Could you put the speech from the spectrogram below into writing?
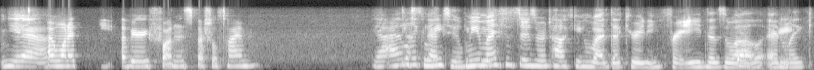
yeah, I want it to be a very fun and special time. Yeah, I Just like that too. Me and my sisters were talking about decorating for Eid as well, and like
